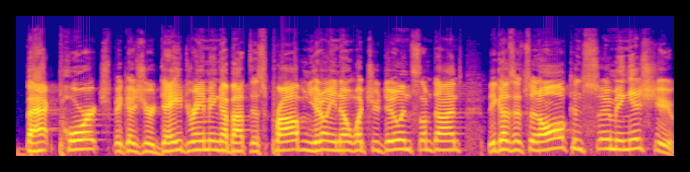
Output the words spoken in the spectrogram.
back porch because you're daydreaming about this problem. You don't even know what you're doing sometimes because it's an all consuming issue.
